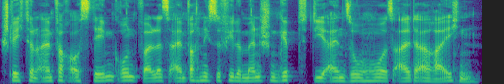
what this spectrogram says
Schlicht und einfach aus dem Grund, weil es einfach nicht so viele Menschen gibt, die ein so hohes Alter erreichen.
